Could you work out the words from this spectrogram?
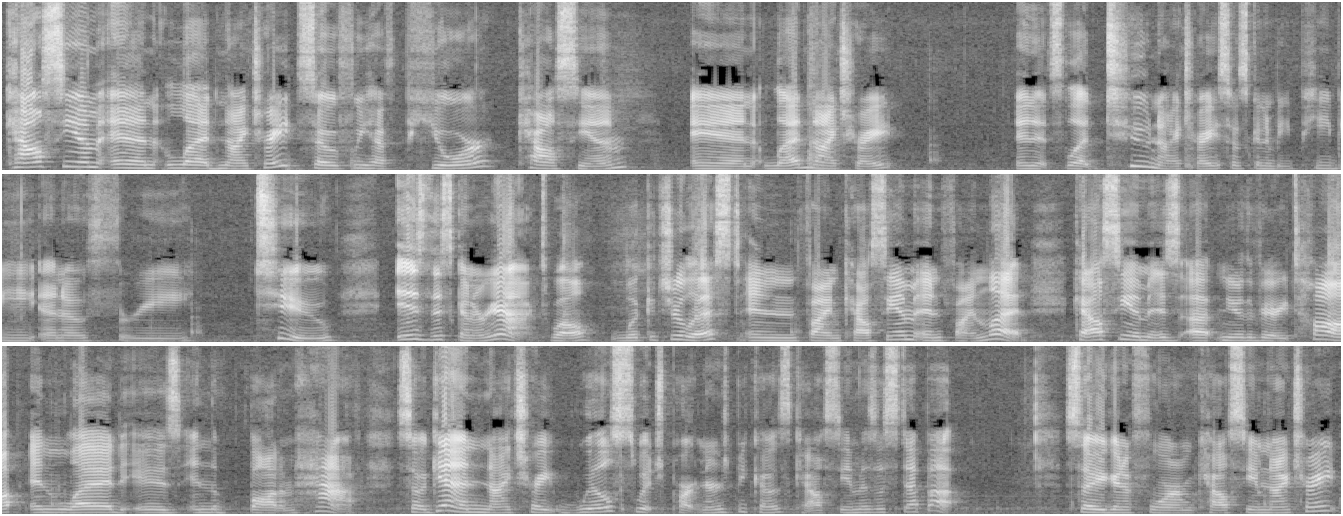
Calcium and lead nitrate. So if we have pure calcium and lead nitrate, and it's lead 2 nitrate, so it's going to be PbNO3 2, is this going to react? Well, look at your list and find calcium and find lead. Calcium is up near the very top and lead is in the bottom half. So again, nitrate will switch partners because calcium is a step up. So you're going to form calcium nitrate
